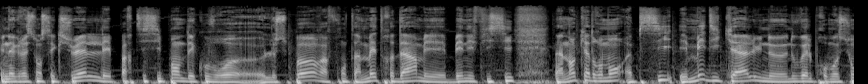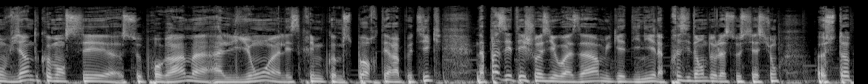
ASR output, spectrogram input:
une agression sexuelle. Les participants découvrent euh, le sport, affrontent un maître d'armes et bénéficient d'un encadrement psy et médical. Une nouvelle promotion vient de commencer euh, ce programme à Lyon. L'escrime comme sport thérapeutique n'a pas été choisi au hasard. Mugadini est la présidente de l'association euh, Stop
